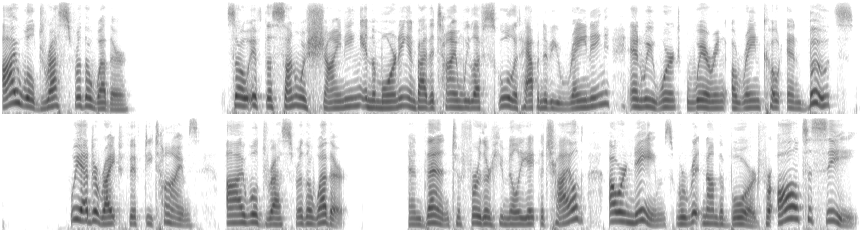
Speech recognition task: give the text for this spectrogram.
"I will dress for the weather." So if the sun was shining in the morning and by the time we left school it happened to be raining and we weren't wearing a raincoat and boots, we had to write fifty times, "I will dress for the weather." And then, to further humiliate the child, our names were written on the board for all to see,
